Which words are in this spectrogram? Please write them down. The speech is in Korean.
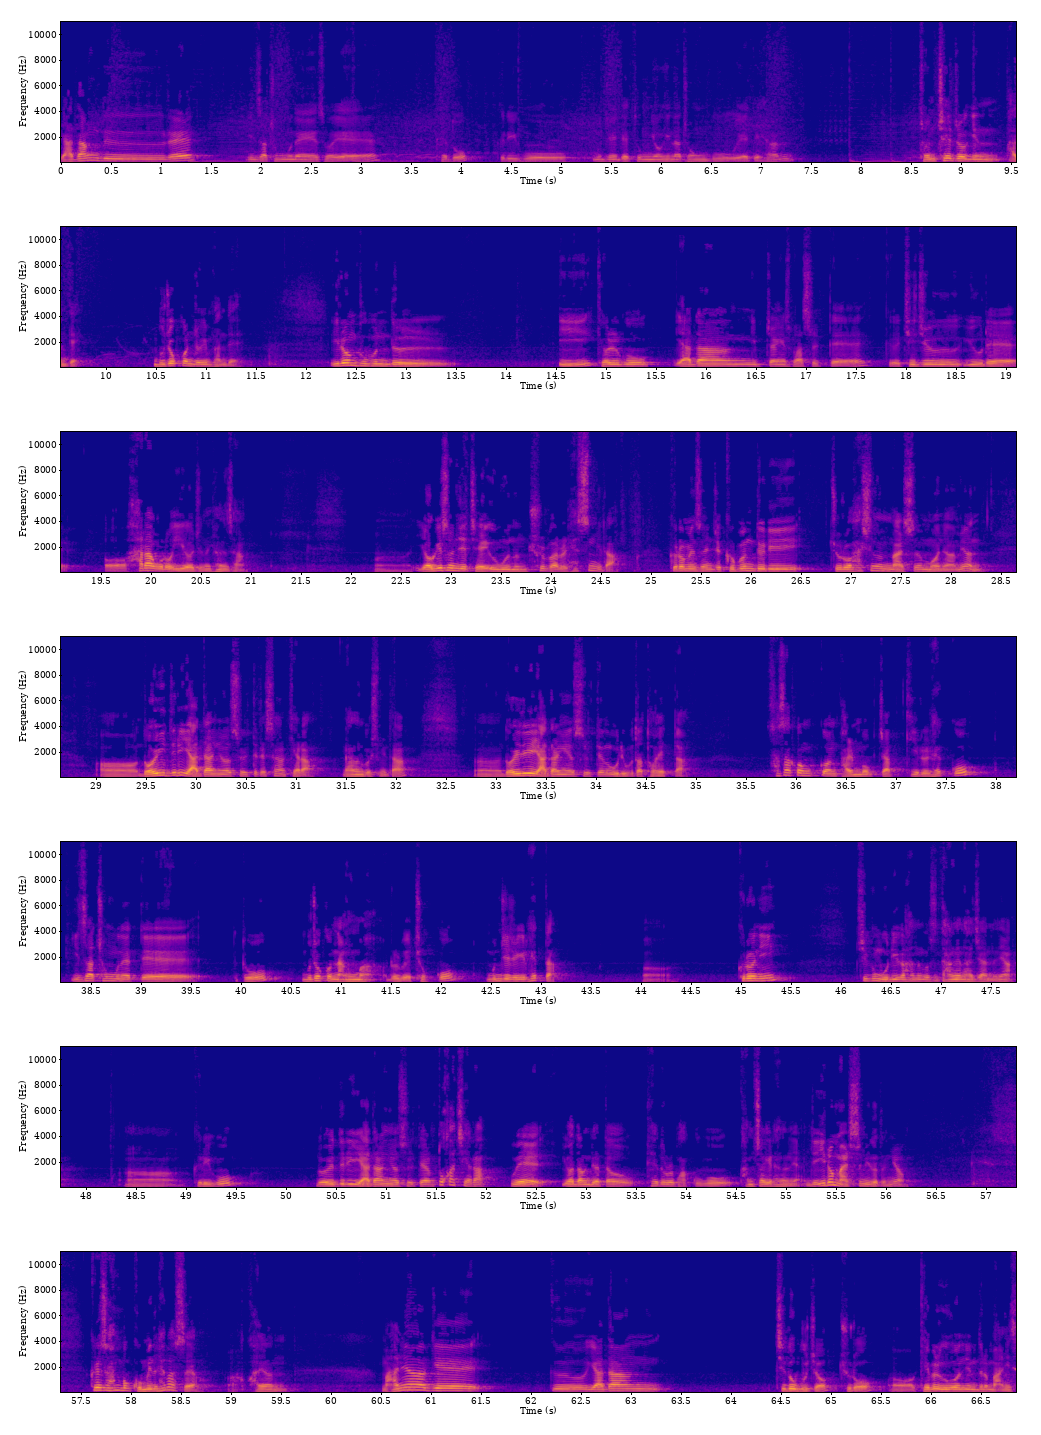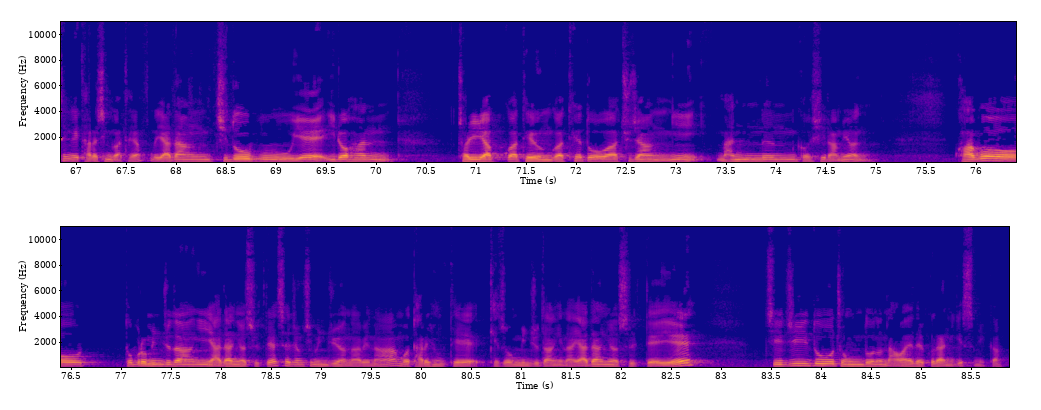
야당들의 인사청문회에서의 태도 그리고 문재인 대통령이나 정부에 대한 전체적인 반대, 무조건적인 반대 이런 부분들이 결국 야당 입장에서 봤을 때 그 지지율의 어, 하락으로 이어지는 현상 어, 여기서 이제 제 의문은 출발을 했습니다. 그러면서 이제 그분들이 주로 하시는 말씀은 뭐냐면 어, 너희들이 야당이었을 때를 생각해라 라는 것입니다. 어, 너희들이 야당이었을 때는 우리보다 더했다. 사사건건 발목 잡기를 했고 인사청문회 때도 무조건 낙마를 외쳤고 문제제기를 했다. 어, 그러니 지금 우리가 하는 것은 당연하지 않느냐. 어, 그리고 너희들이 야당이었을 때랑 똑같이 해라. 왜 여당 됐다고 태도를 바꾸고 감싸기를 하느냐. 이제 이런 말씀이거든요. 그래서 한번 고민을 해봤어요. 아, 과연 만약에 그 야당 지도부죠 주로 어, 개별 의원님들은 많이 생각이 다르신 것 같아요. 야당 지도부의 이러한 전략과 대응과 태도와 주장이 맞는 것이라면 과거 더불어민주당이 야당이었을 때 새정치민주연합이나 뭐 다른 형태의 계속 민주당이나 야당이었을 때의 지지도 정도는 나와야 될 것 아니겠습니까?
